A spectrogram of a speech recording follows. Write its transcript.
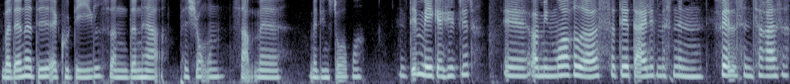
Hvordan er det at kunne dele sådan den her passion sammen med, med din storebror? Det er mega hyggeligt. Øh, og min mor rider også, så det er dejligt med sådan en fælles interesse.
